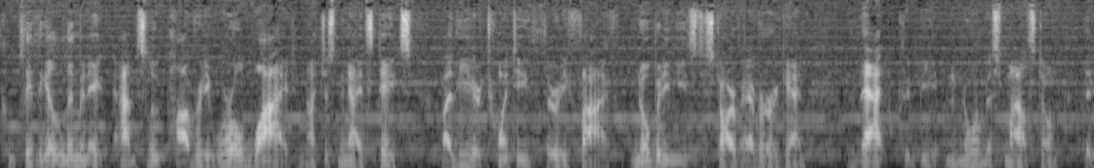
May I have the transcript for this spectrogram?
completely eliminate absolute poverty worldwide, not just in the United States, by the year 2035. Nobody needs to starve ever again. That could be an enormous milestone that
